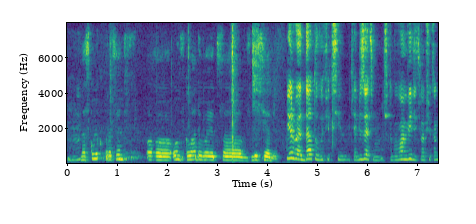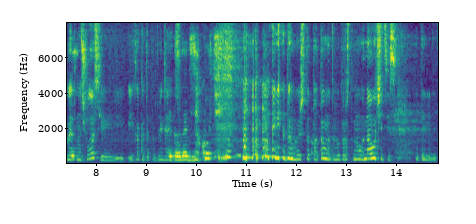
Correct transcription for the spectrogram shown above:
угу. на сколько процентов э, он вкладывается в беседу. Первая дату вы фиксируете обязательно, чтобы вам видеть вообще, когда это началось и, и как это продвигается. И когда это закончится. Я думаю, что потом это вы просто ну, научитесь это видеть.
